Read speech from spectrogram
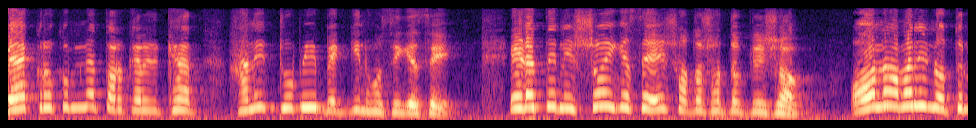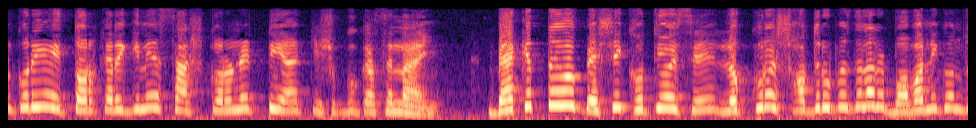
ব্যাগ রকম না তরকারির খ্যাত হানির ডুবি বেগিন হসি গেছে। এটাতে নিশ্চয়ই গেছে শত শত কৃষক। অনাবারই নতুন করে এই তরকারি কিনে চাষকরণের টিয়া কৃষকের কাছে নাই। ব্যাকের থেকেও বেশি ক্ষতি হয়েছে লক্ষ্মুরা সদর উপজেলার ভবানীগঞ্জ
